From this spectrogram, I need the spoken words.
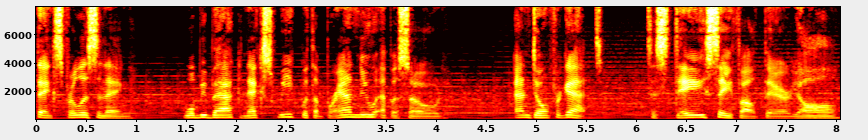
Thanks for listening. We'll be back next week with a brand new episode. And don't forget to stay safe out there, y'all.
